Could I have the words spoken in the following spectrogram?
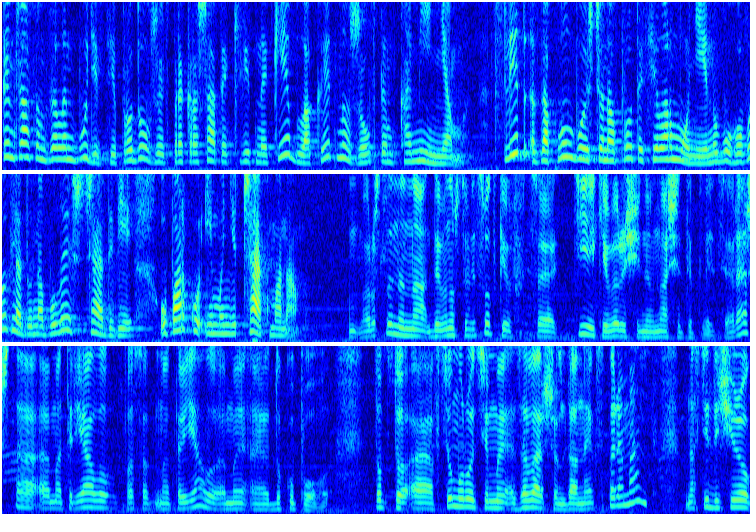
Тим часом зеленбудівці продовжують прикрашати квітники блакитно-жовтим камінням. Вслід за клумбою, що навпроти філармонії нового вигляду набули ще дві у парку імені Чекмана. Рослини на 90% це ті, які вирощені в нашій теплиці. Решта е, матеріалу, посад матеріалу ми е, докуповували. Тобто е, в цьому році ми завершуємо даний експеримент. На слідуючий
